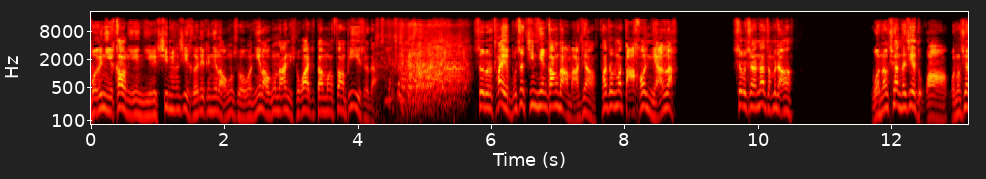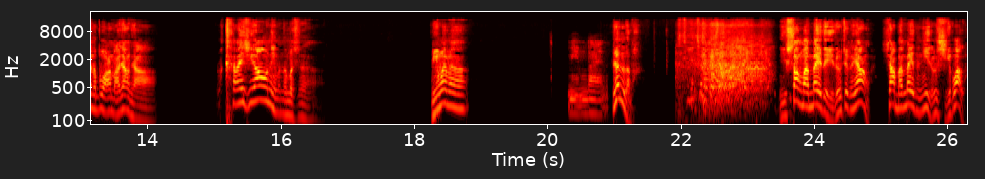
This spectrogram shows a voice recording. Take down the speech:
我给你告诉你，你心平气和的跟你老公说过，你老公拿你说话就当放屁似的，是不是？他也不是今天刚打麻将，他都他妈打好几年了，是不是？那怎么整？我能劝他戒赌啊？我能劝他不玩麻将去啊？开玩笑呢吗？那不是？明白没？明白了。认了吧。你上半辈子也就这个样了，下半辈子你也就习惯了。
